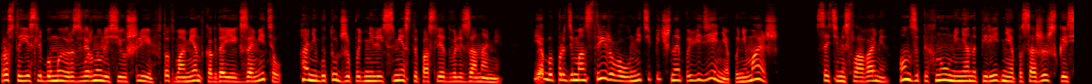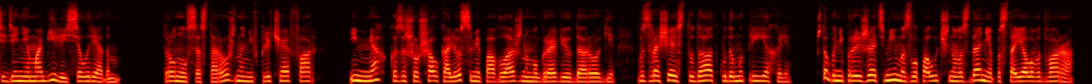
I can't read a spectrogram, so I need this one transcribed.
Просто если бы мы развернулись и ушли в тот момент, когда я их заметил, они бы тут же поднялись с места и последовали за нами. Я бы продемонстрировал нетипичное поведение, понимаешь?» С этими словами он запихнул меня на переднее пассажирское сиденье мобиля и сел рядом. Тронулся осторожно, не включая фар, и мягко зашуршал колесами по влажному гравию дороги, возвращаясь туда, откуда мы приехали, чтобы не проезжать мимо злополучного здания постоялого двора.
